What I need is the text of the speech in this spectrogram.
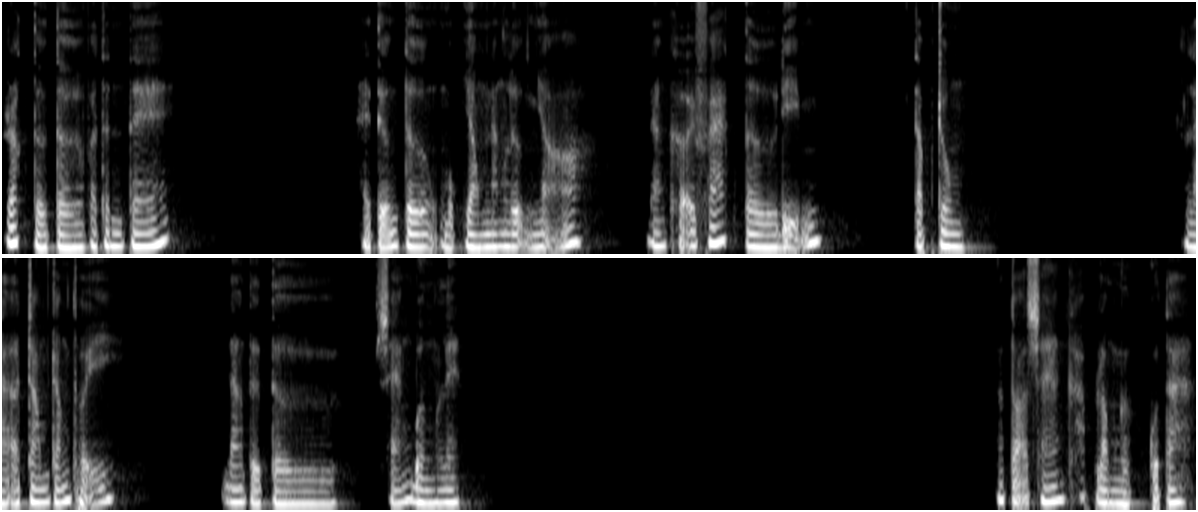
Rất từ từ và tinh tế. Hãy tưởng tượng một dòng năng lượng nhỏ đang khởi phát từ điểm tập trung là ở trong trấn thủy đang từ từ sáng bừng lên. Nó tỏa sáng khắp lòng ngực của ta.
